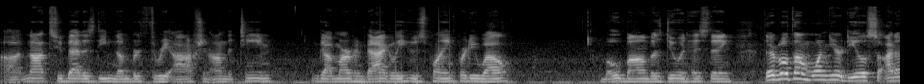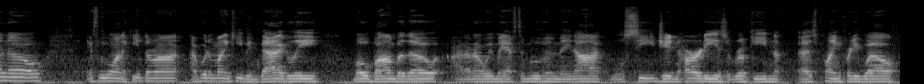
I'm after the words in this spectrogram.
uh, not too bad as the number three option on the team. We've got Marvin Bagley, who's playing pretty well. Mo Bamba's doing his thing. They're both on one-year deals, so I don't know if we want to keep them on. I wouldn't mind keeping Bagley. Mo Bamba, though, I don't know. We may have to move him, may not. We'll see. Jaden Hardy is a rookie, is playing pretty well.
